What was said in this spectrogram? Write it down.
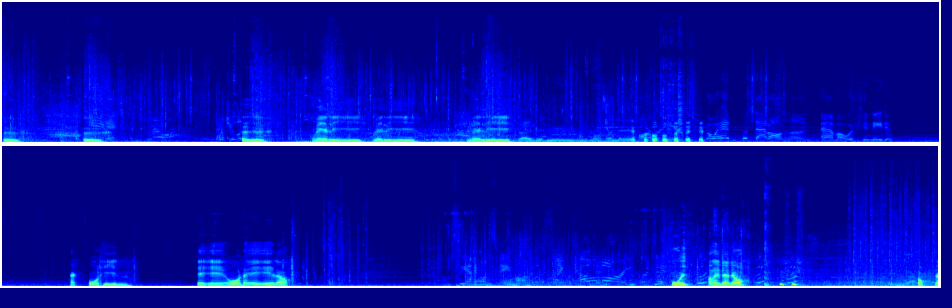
เออเออเออเมลีเมลีเมลีไหลไม่ดีลงมาเร็ว All right, Go ahead and put that on, hun. Ammo if you need it. แพ็กโปรตีน AA โอ้ได้ AA แล้ว Don't see anyone's name on it. อุ้ย อะไรเนี่ย เดี๋ยว ตกใจ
